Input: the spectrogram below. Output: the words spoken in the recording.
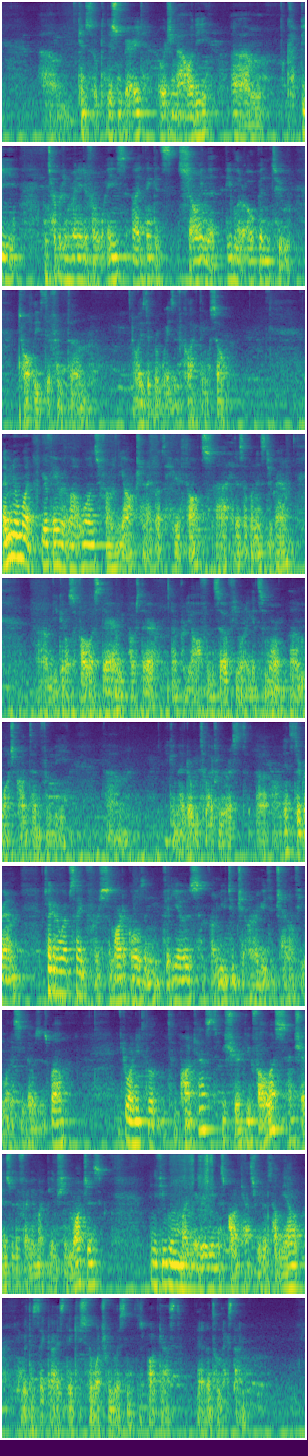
um, so condition varied originality um, could be interpreted in many different ways, and I think it's showing that people are open to to all these different um, all these different ways of collecting. So. Let me know what your favorite lot was from the auction. I'd love to hear your thoughts. Uh, hit us up on Instagram. Um, you can also follow us there. We post there uh, pretty often. So if you want to get some more um, watch content from me, um, can head over to Life on the Wrist uh, on Instagram check out our website for some articles and videos on YouTube channel, our YouTube channel if you want to see those as well. If you are new to the, to the podcast, be sure to follow us and share this with a friend who might be interested in watches. And if you wouldn't mind me rating this podcast, really help me out. With this, guys, thank you so much for listening to this podcast, and until next time.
